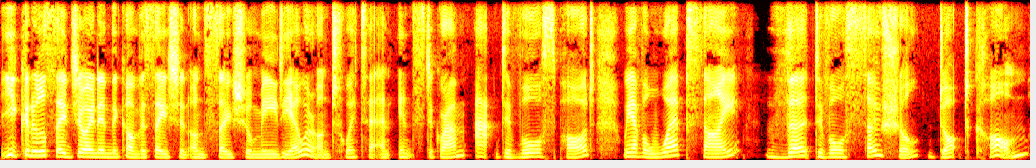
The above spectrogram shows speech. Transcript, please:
You can also join in the conversation on social media. We're on Twitter and Instagram at Divorce Pod. We have a website thedivorcesocial.com.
